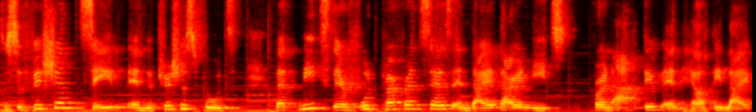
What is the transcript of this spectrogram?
to sufficient, safe, and nutritious foods that meets their food preferences and dietary needs for an active and healthy life.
